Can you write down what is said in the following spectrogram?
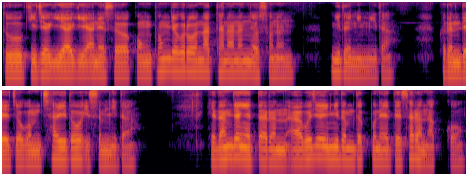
두 기적 이야기 안에서 공통적으로 나타나는 요소는 믿음입니다. 그런데 조금 차이도 있습니다. 해당장에 따른 아버지의 믿음 덕분에 되살아났고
